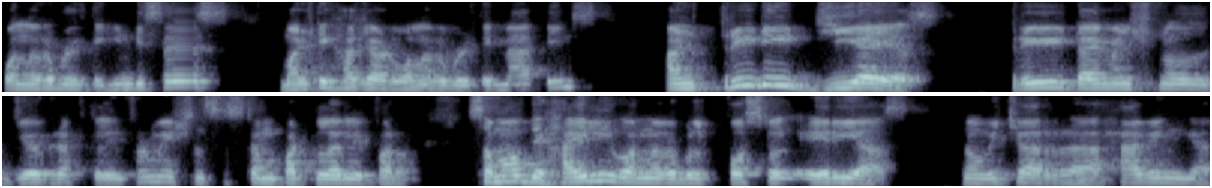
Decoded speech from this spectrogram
vulnerability indices multi-hazard vulnerability mappings, and 3D GIS, three-dimensional geographical information system, particularly for some of the highly vulnerable coastal areas, you know, which are uh, having, uh,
